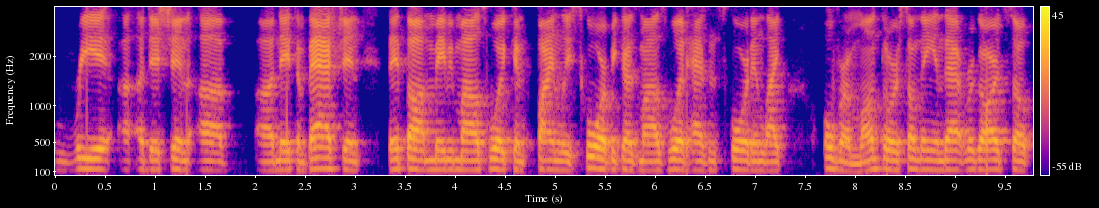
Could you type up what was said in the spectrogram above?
re-addition of uh, Nathan Bastian, they thought maybe Miles Wood can finally score because Miles Wood hasn't scored in like over a month or something in that regard. So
